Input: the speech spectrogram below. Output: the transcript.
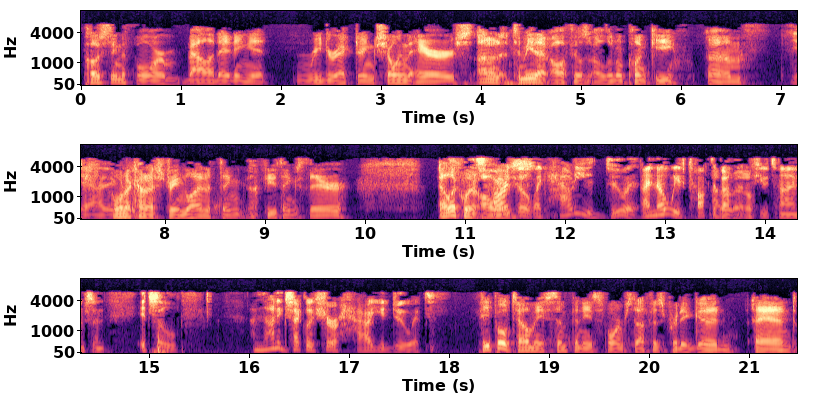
posting the form, validating it, redirecting, showing the errors. I don't know. To me, that all feels a little clunky. Um, Yeah. I want to kind of streamline a thing, a few things there. Eloquent it's always. hard though. Like, how do you do it? I know we've talked about that know. a few times, and it's a. I'm not exactly sure how you do it. People tell me Symfony's form stuff is pretty good, and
